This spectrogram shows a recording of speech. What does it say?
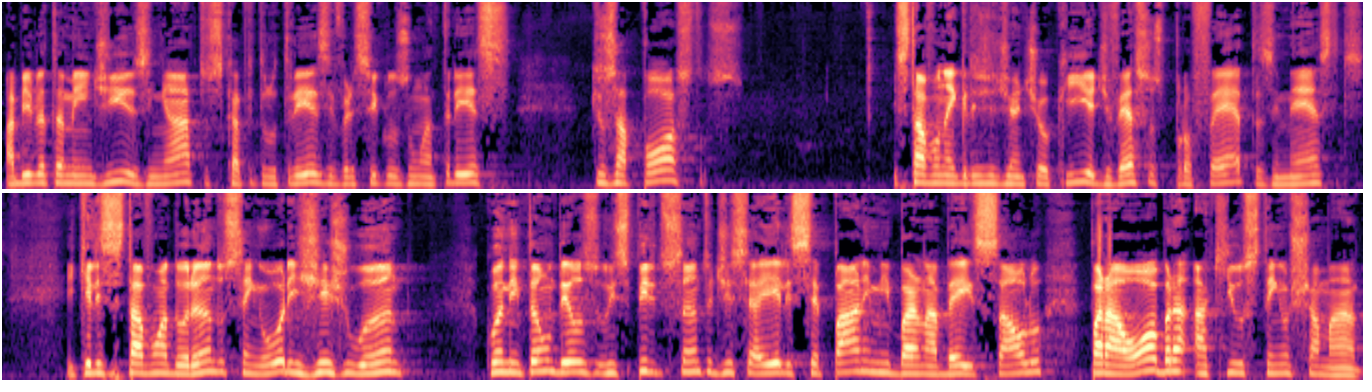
A Bíblia também diz em Atos capítulo 13, versículos 1 a 3, que os apóstolos estavam na igreja de Antioquia, diversos profetas e mestres, e que eles estavam adorando o Senhor e jejuando Quando então Deus, o Espírito Santo, disse a eles: Separem-me Barnabé e Saulo para a obra a que os tenho chamado.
